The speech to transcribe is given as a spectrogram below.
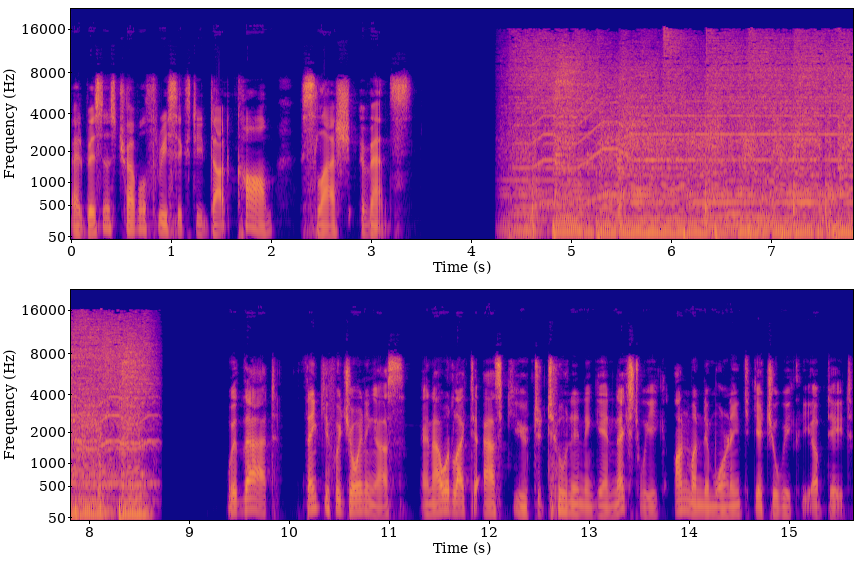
at businesstravel360.com slash events. With that, thank you for joining us, and I would like to ask you to tune in again next week on Monday morning to get your weekly update.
